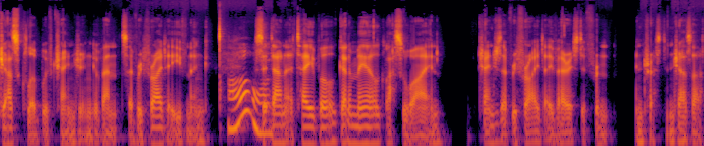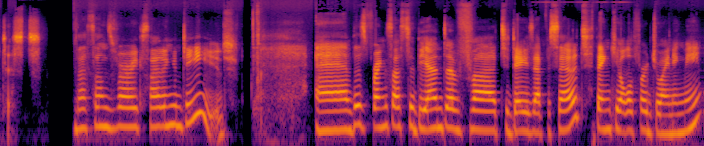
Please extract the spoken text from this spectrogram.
jazz club with changing events every Friday evening. Oh, Sit down at a table, get a meal, glass of wine. Changes every Friday, various different interesting jazz artists. That sounds very exciting indeed. And this brings us to the end of uh, today's episode. Thank you all for joining me.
